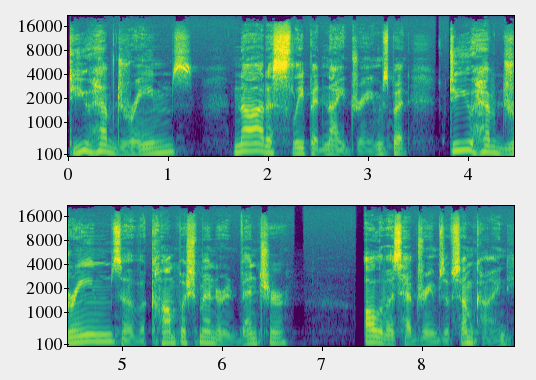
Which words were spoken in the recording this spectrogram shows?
Do you have dreams? Not asleep at night dreams, but do you have dreams of accomplishment or adventure? All of us have dreams of some kind.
